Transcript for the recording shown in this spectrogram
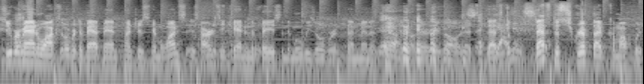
Superman walks over to Batman, punches him once as hard as he can in the face, and the movie's over in ten minutes. Yeah. You know, there you go. That's that's Yeah, the, that's the script I've come up with.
